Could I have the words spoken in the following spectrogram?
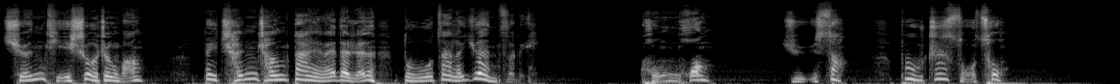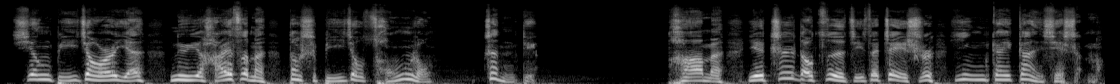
全体摄政王。被陈诚带来的人堵在了院子里，恐慌、沮丧、不知所措。相比较而言，女孩子们倒是比较从容、镇定。她们也知道自己在这时应该干些什么：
